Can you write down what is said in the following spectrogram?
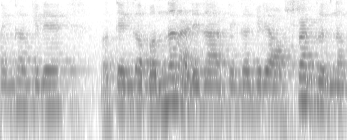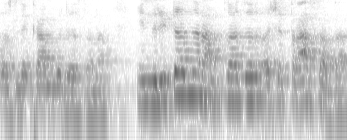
तांकां कितें तांकां बंधन हाडिना तांकां कितें ऑबस्ट्रॅक्ट करिना कसलें काम करीत आसतना इन रिटर्न जर आमकां जर अशे त्रास जाता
